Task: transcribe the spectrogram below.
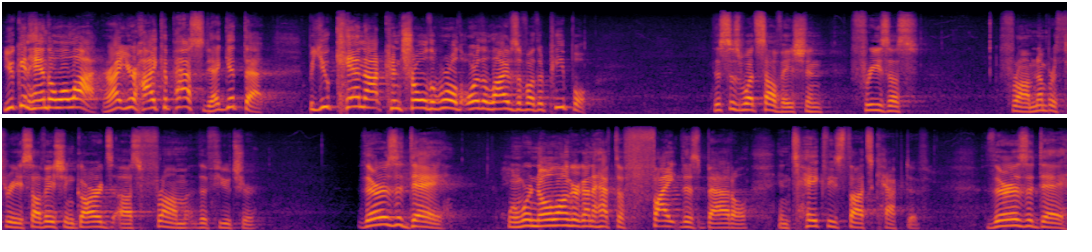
You can handle a lot, right? You're high capacity. I get that. But you cannot control the world or the lives of other people. This is what salvation frees us from. Number three, salvation guards us from the future. There is a day when we're no longer going to have to fight this battle and take these thoughts captive. There is a day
